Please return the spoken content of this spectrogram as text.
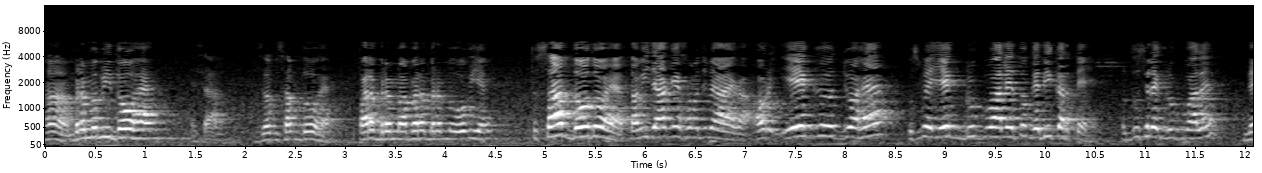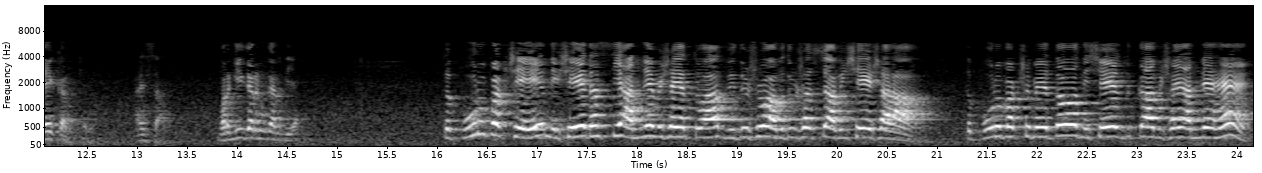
हाँ ब्रह्म भी दो है। ऐसा। सब सब दो है। पर ब्रह्म पर ब्रह्म वो भी है। तो सब दो दो है तभी जाके समझ में आएगा। और एक जो है उसमें एक ग्रुप वाले तो गदी करते हैं और दूसरे ग्रुप वाले नहीं करते। ऐसा। वर्गीकरण कर दिया। तो पूर्व पक्षे निषेध से अन्य विषयत्वाद विदुषो अवदुष अविशेष। तो पूर्व पक्ष में तो निषेध का विषय अन्य है,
